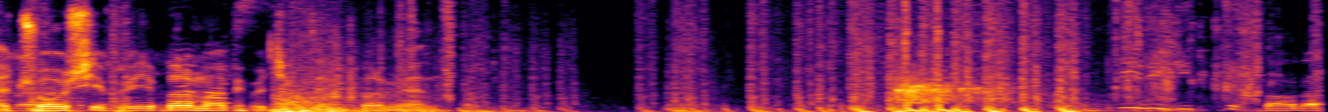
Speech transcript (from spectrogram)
Ya çoğu şey yapıyor. Yaparım abi. Böcekten yaparım yani. Biri gitti. Sağda.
